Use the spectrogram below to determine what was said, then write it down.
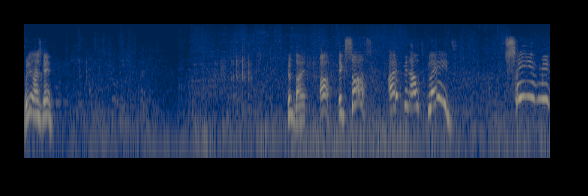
Really nice game. Good night. Oh, exhaust! I've been outplayed! Save me!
